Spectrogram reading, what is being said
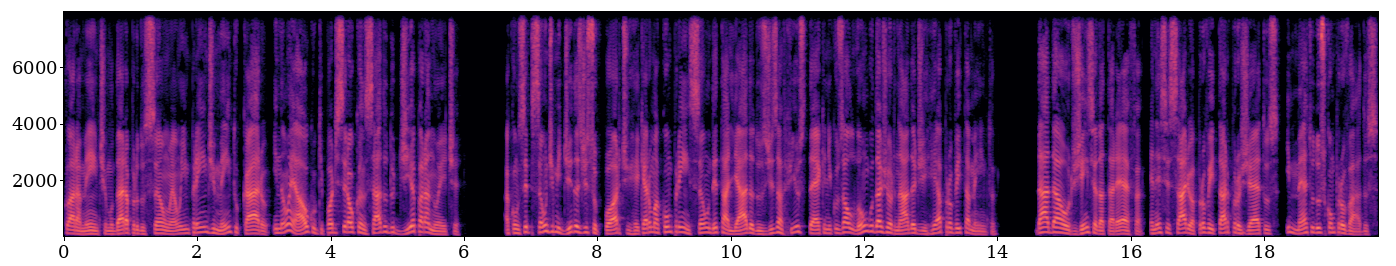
Claramente, mudar a produção é um empreendimento caro e não é algo que pode ser alcançado do dia para a noite. A concepção de medidas de suporte requer uma compreensão detalhada dos desafios técnicos ao longo da jornada de reaproveitamento. Dada a urgência da tarefa, é necessário aproveitar projetos e métodos comprovados.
